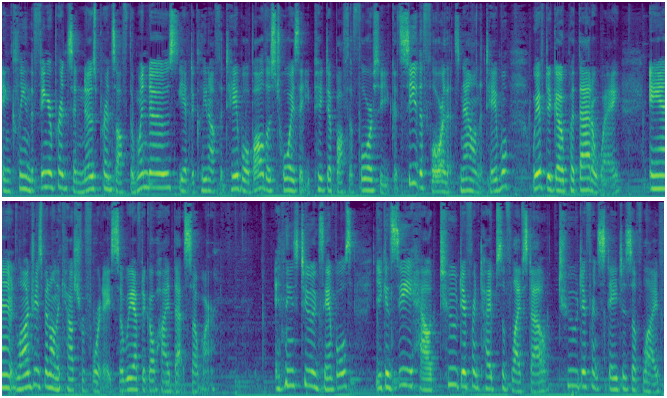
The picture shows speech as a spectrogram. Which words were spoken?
and clean the fingerprints and nose prints off the windows. You have to clean off the table of all those toys that you picked up off the floor so you could see the floor that's now on the table. We have to go put that away. And laundry's been on the couch for four days, so we have to go hide that somewhere. In these two examples, you can see how two different types of lifestyle, two different stages of life,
